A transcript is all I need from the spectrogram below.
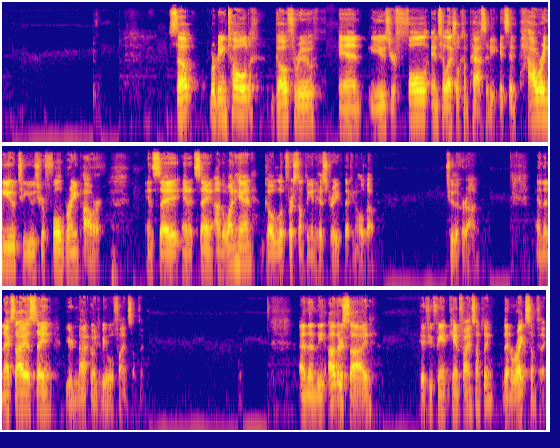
So we're being told go through and use your full intellectual capacity. It's empowering you to use your full brain power and say, and it's saying, on the one hand, go look for something in history that can hold up to the Quran. And the next ayah is saying, you're not going to be able to find something. And then the other side, if you can't find something, then write something.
